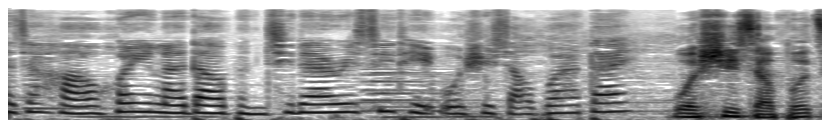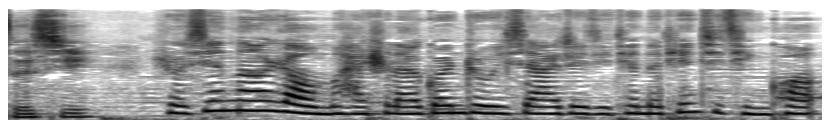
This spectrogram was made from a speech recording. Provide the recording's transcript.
大家好，欢迎来到本期的 Every City，我是小波阿呆，我是小波泽西。首先呢，让我们还是来关注一下这几天的天气情况。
